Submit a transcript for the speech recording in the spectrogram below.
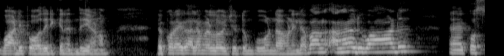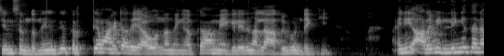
വാടി പോകാതിരിക്കാൻ എന്ത് ചെയ്യണം? കുറേ കാലം വെള്ളം ഒഴിച്ചിട്ടും പൂ ഉണ്ടാവണില്ല. അപ്പോൾ അങ്ങനെ ഒരുപാട് ക്വസ്റ്റ്യൻസ് ഉണ്ട്. നിങ്ങൾക്ക് കൃത്യമായിട്ട് അറിയാവുന്ന നിങ്ങൾക്ക് ആ മേഖലയിൽ നല്ല അറിവുണ്ടെങ്കിൽ ഇനി അറിവില്ലെങ്കിൽ തന്നെ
